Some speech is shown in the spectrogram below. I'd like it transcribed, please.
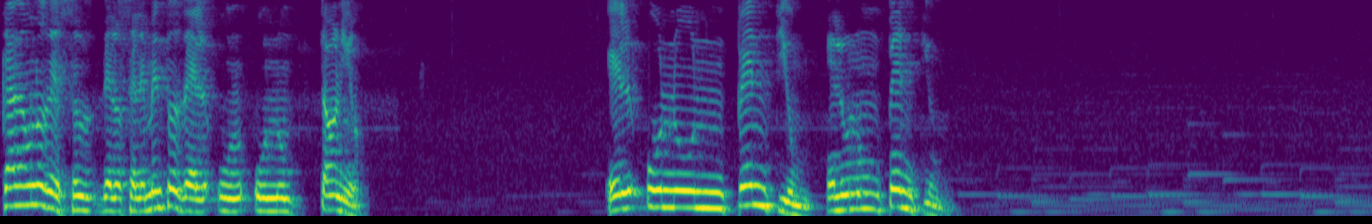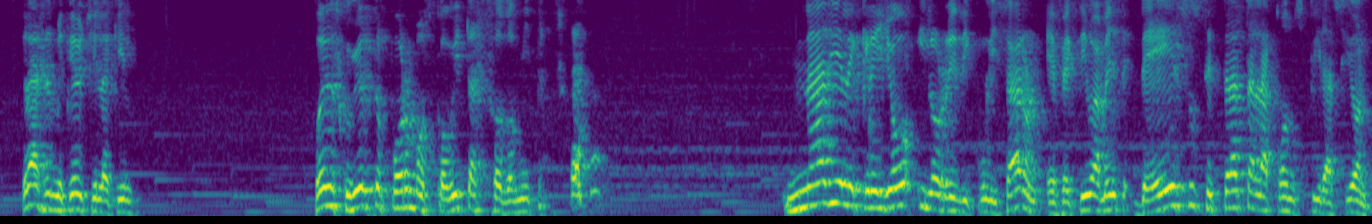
cada uno de, los elementos del ununtonio. El ununpentium. El ununpentium. Gracias, mi querido Chilaquil. Fue descubierto por moscovitas sodomitas. Nadie le creyó y lo ridiculizaron. Efectivamente, de eso se trata la conspiración.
